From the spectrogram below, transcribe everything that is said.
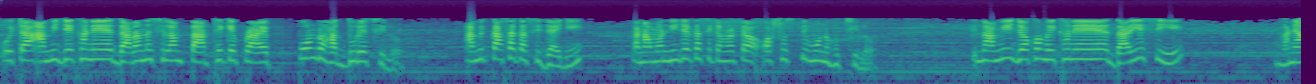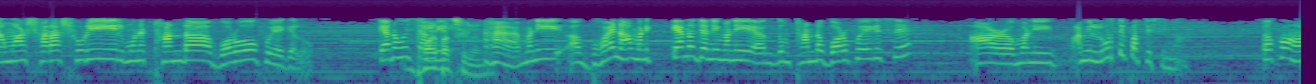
ওইটা আমি যেখানে দাঁড়ানো ছিলাম তার থেকে প্রায় পনেরো হাত দূরে ছিল। আমি কাছাকাছি যাইনি কারণ আমার নিজের কাছে কেমন একটা অস্বস্তি মনে হচ্ছিল। কিন্তু আমি যখন ওইখানে দাঁড়িয়েছি মানে আমার সারা শরীর মনে ঠান্ডা বরফ হয়ে গেল। কেন হয়েছে? হ্যাঁ মানে ভয় না মানে কেন জানি মানে একদম ঠান্ডা বরফ হয়ে গেছে। আর মানে আমি লড়তে পারতেছি না। তখন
